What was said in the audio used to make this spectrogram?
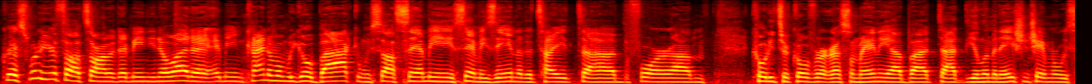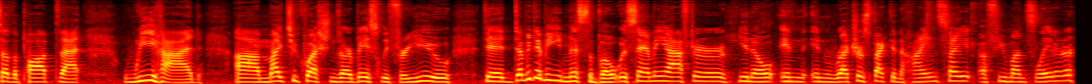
Chris, what are your thoughts on it? I mean, you know what? I, I mean, kind of when we go back and we saw Sammy, Sami Zayn at a tight uh, before um, Cody took over at WrestleMania, but at the Elimination Chamber, we saw the pop that we had. Um, my two questions are basically for you: Did WWE miss the boat with Sami after you know, in in retrospect, in hindsight, a few months later?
